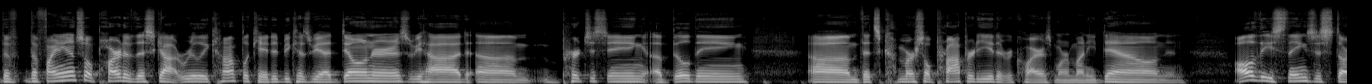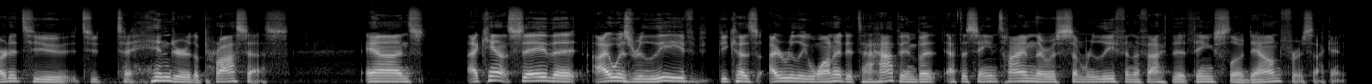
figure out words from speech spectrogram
the, the financial part of this got really complicated because we had donors, we had um, purchasing a building um, that's commercial property that requires more money down, and all of these things just started to to to hinder the process. And I can't say that I was relieved because I really wanted it to happen, but at the same time, there was some relief in the fact that things slowed down for a second.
